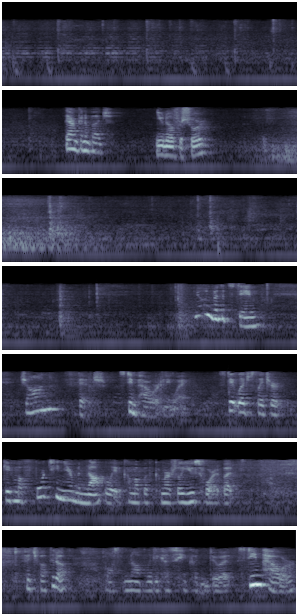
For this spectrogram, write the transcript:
They aren't going to budge. You know for sure? You know who invented steam? John Fitch. Steam power, anyway. State legislature gave him a 14 year monopoly to come up with a commercial use for it, but Fitch fucked it up. Lost the monopoly because he couldn't do it. Steam power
